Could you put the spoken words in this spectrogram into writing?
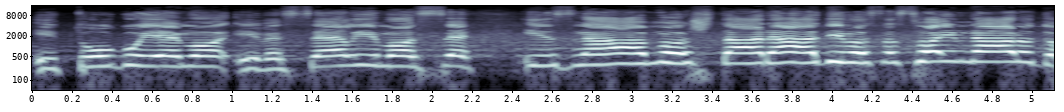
i tugujemo i veselimo se i znamo šta radimo sa svojim narodom.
